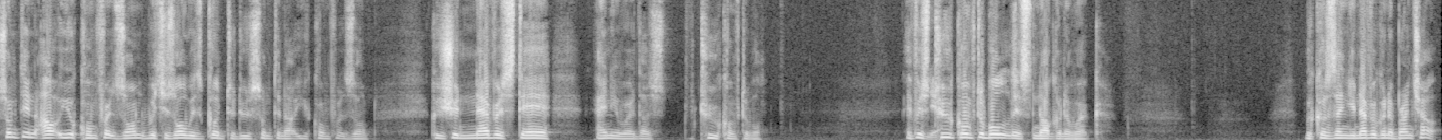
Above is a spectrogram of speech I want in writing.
something out of your comfort zone, which is always good to do something out of your comfort zone, because you should never stay anywhere that's too comfortable. If it's Yeah. too comfortable, it's not gonna work. Because then you're never gonna branch out.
